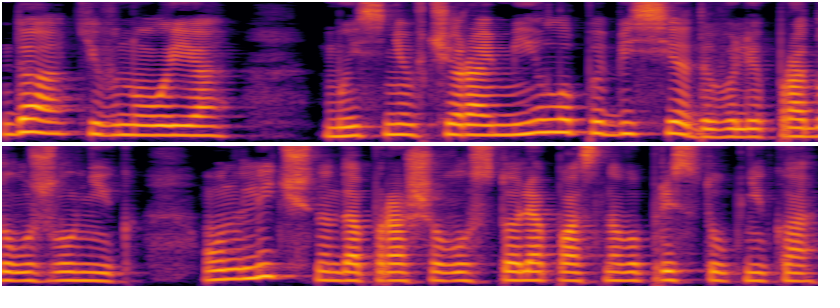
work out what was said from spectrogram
«Да», — кивнула я. «Мы с ним вчера мило побеседовали», — продолжил Ник. Он лично допрашивал столь опасного преступника.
